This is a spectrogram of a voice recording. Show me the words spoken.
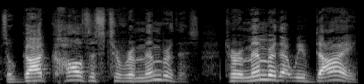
So God calls us to remember this, to remember that we've died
